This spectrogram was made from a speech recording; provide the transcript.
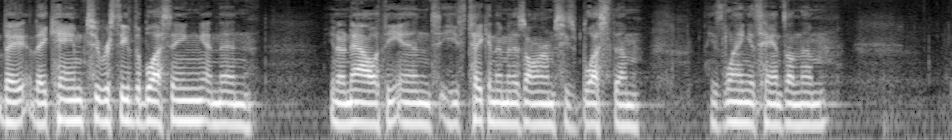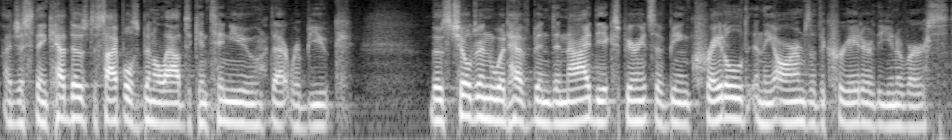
they, they came to receive the blessing, and then, you know, now at the end, he's taken them in his arms, he's blessed them, he's laying his hands on them. I just think, had those disciples been allowed to continue that rebuke, those children would have been denied the experience of being cradled in the arms of the creator of the universe.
